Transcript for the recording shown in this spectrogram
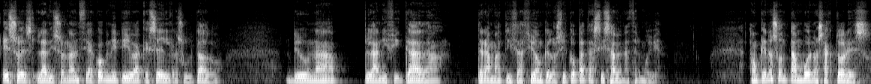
Eso es la disonancia cognitiva que es el resultado de una planificada dramatización que los psicópatas sí saben hacer muy bien. Aunque no son tan buenos actores,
